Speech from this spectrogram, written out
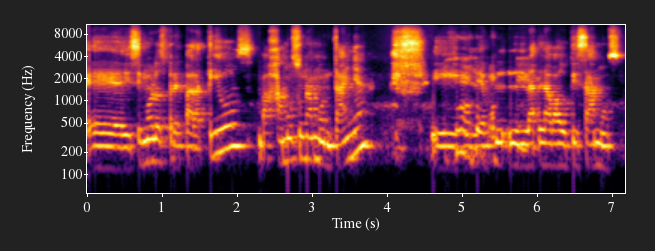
Eh, hicimos los preparativos, bajamos una montaña y la, bautizamos.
